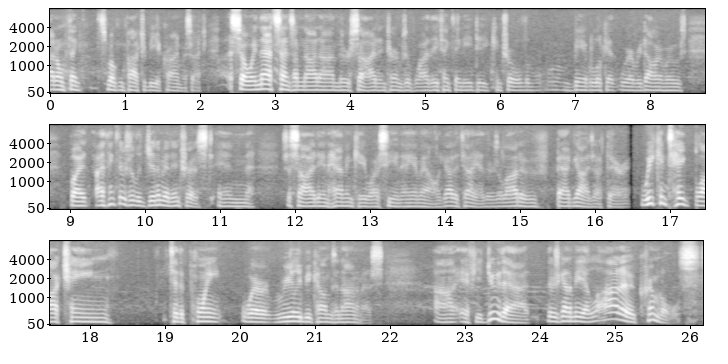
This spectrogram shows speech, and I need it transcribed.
I don't think smoking pot should be a crime as such so in that sense I'm not on their side in terms of why they think they need to control the being able to look at where every dollar moves but I think there's a legitimate interest in society and having KYC and AML. I got to tell you, there's a lot of bad guys out there. We can take blockchain to the point where it really becomes anonymous. Uh, if you do that, there's going to be a lot of criminals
